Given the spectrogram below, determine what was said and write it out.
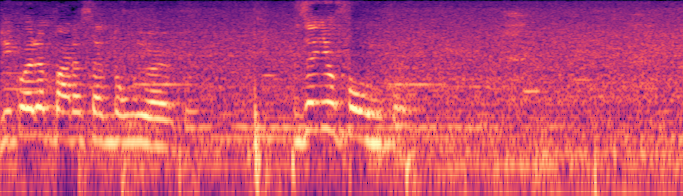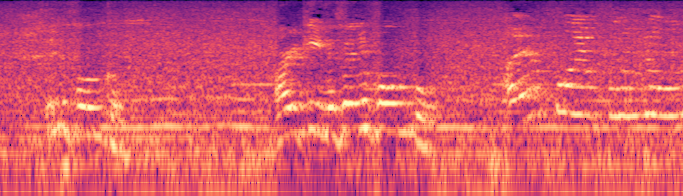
Hindi ko alam para saan tong QR code. Saan yung phone ko? Saan yung phone ko? Arky, nasaan yung phone ko? Ayan po yung phone yung natulog.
